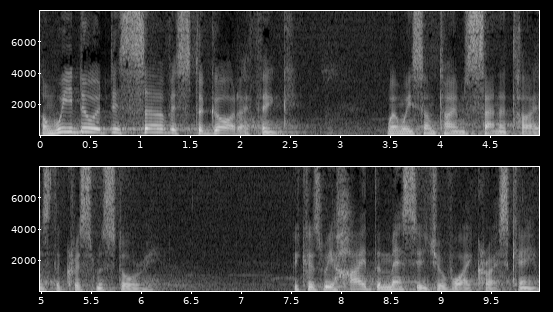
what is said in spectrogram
And we do a disservice to God, I think, when we sometimes sanitize the Christmas story because we hide the message of why Christ came.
